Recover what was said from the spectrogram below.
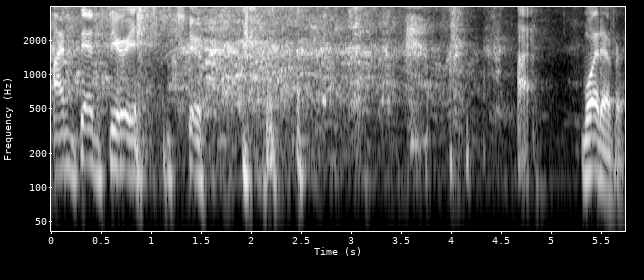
I'm dead serious too. I, whatever.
